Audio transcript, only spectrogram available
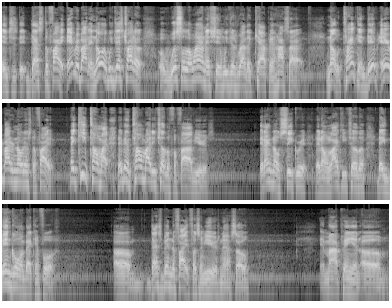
It's just, it, that's the fight. Everybody know it. We just try to uh, whistle around that shit, and we just rather cap and hot side. No, Tank and Dev. Everybody know that's the fight. They keep talking about. They've been talking about each other for five years. It ain't no secret. They don't like each other. They've been going back and forth. Um, that's been the fight for some years now. So, in my opinion, um,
